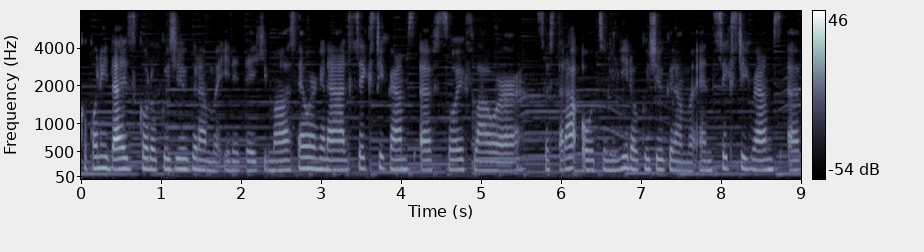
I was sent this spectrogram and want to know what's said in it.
ここに大豆粉 60g 入れていきます。Then we're gonna add 60g of soy flour. そしたらオーツ麦 60g and 60g of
